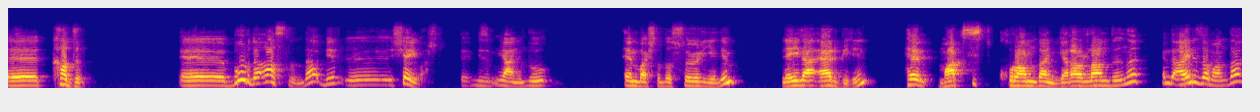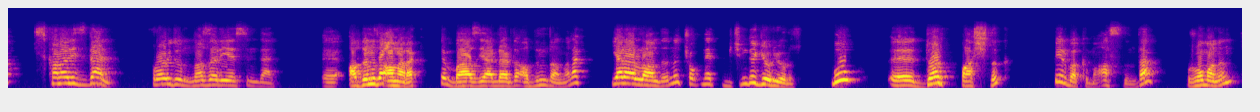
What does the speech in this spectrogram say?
e, kadın. E, burada aslında bir e, şey var. E, bizim yani bu en başta da söyleyelim. Leyla Erbil'in hem Marksist kuramdan yararlandığını hem de aynı zamanda psikanalizden, Freud'un nazariyesinden e, adını da anarak, değil mi? bazı yerlerde adını da anarak yararlandığını çok net biçimde görüyoruz. Bu e, dört başlık bir bakıma aslında romanın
